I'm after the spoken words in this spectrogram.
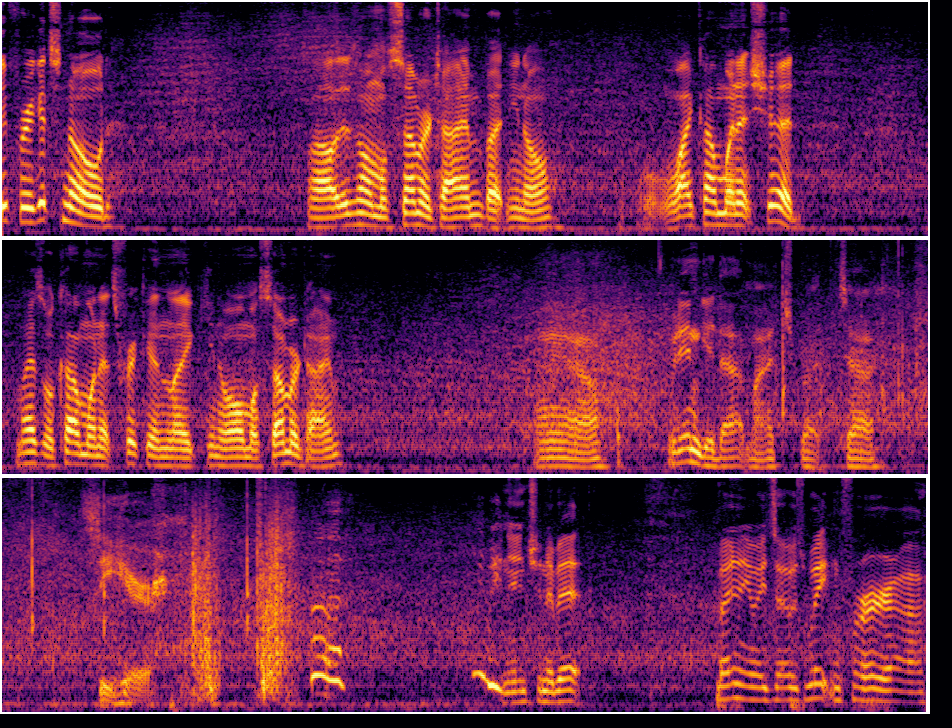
Holy frig, it snowed. Well, it is almost summertime, but you know, why come when it should? Might as well come when it's freaking like, you know, almost summertime. Know. We didn't get that much, but uh, see here. Uh, maybe an inch and a bit. But anyways, I was waiting for uh,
